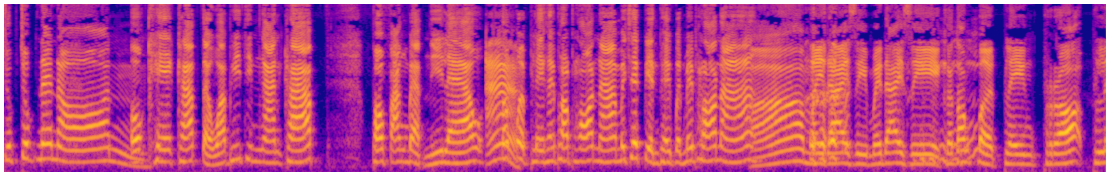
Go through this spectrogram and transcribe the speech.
จุ๊บจุ๊บแน่นอน โอเคครับ แต่ว่าพี่ทีมงานครับ พอฟังแบบนี้แล้วอ่าต้องเปิดเพลงให้เพราะๆนะ ไม่ใช่เปลี่ยนเพลงเป็นไม่เพราะนะอ๋อไม่ได้สิไม่ได้สิก็ต้องเปิดเพลงเพราะเพล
